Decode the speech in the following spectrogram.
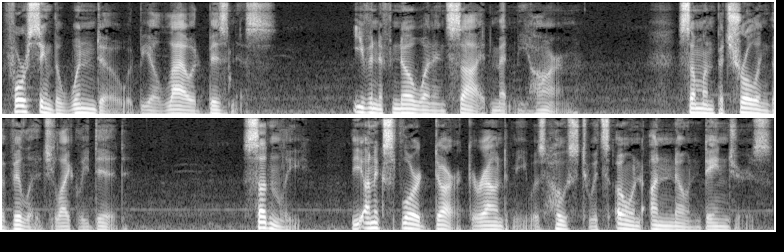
Forcing the window would be a loud business, even if no one inside meant me harm. Someone patrolling the village likely did. Suddenly, the unexplored dark around me was host to its own unknown dangers.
